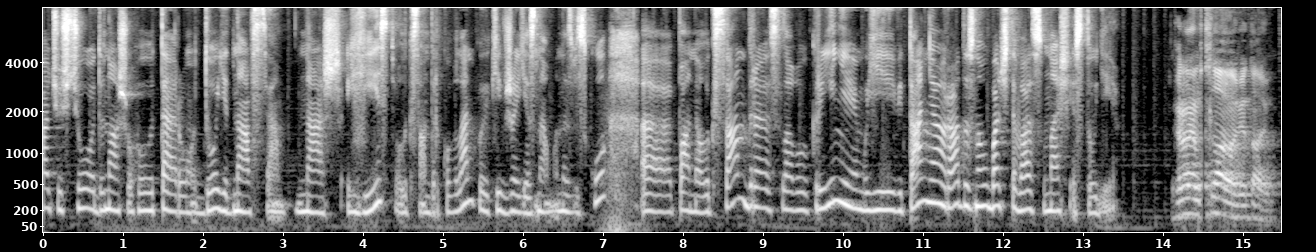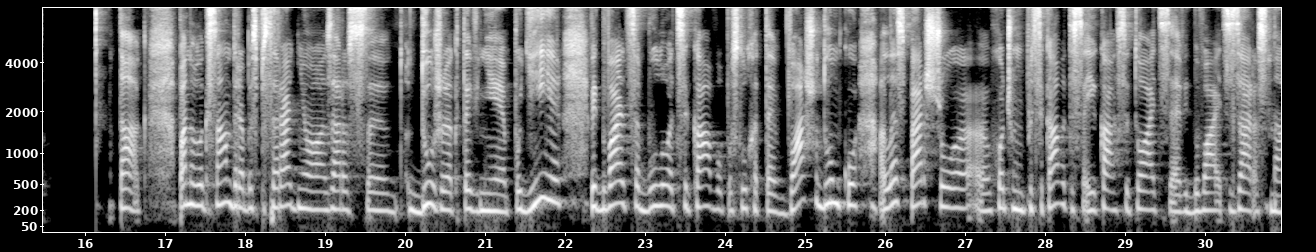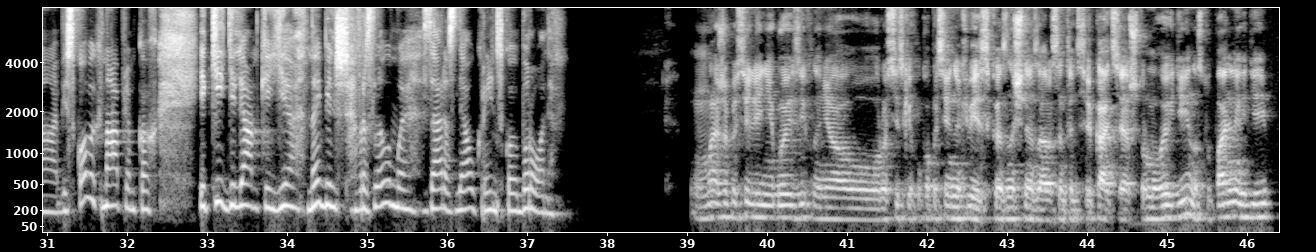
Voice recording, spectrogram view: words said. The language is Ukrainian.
Бачу, що до нашого етеру доєднався наш гість Олександр Коваленко, який вже є з нами на зв'язку. Е, Пане Олександре, слава Україні! Мої вітання. Рада знову бачити вас у нашій студії. Героям слава вітаю. Так, пане Олександре, безпосередньо зараз е, дуже активні події відбуваються. Було цікаво послухати вашу думку, але спершу е, хочемо поцікавитися, яка ситуація відбувається зараз на військових напрямках, які ділянки є найбільш вразливими зараз для української оборони. Майже по всій лінії боєзіткнення у російських окупаційних військ значна зараз інтенсифікація штурмових дій, наступальних дій.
